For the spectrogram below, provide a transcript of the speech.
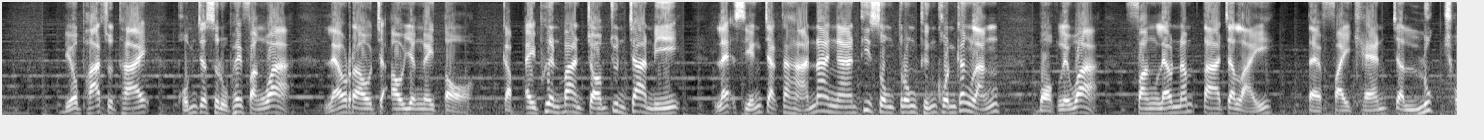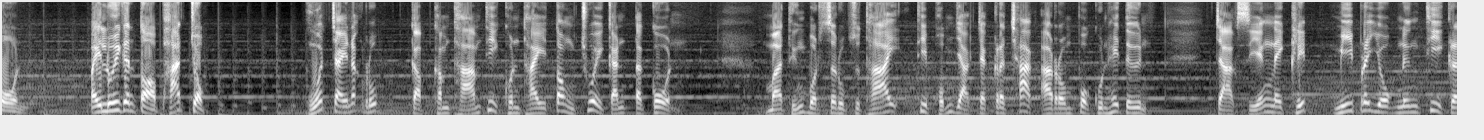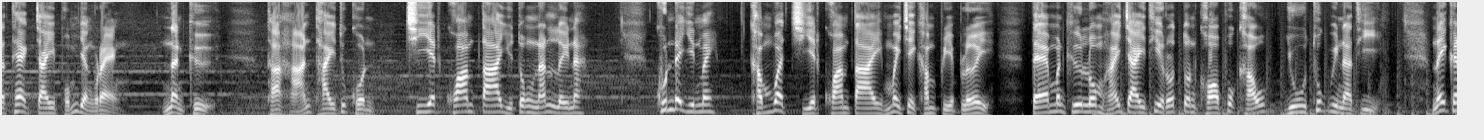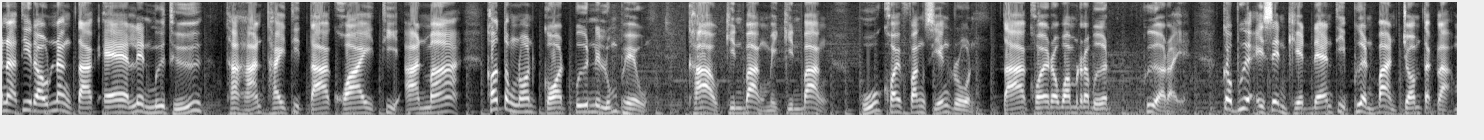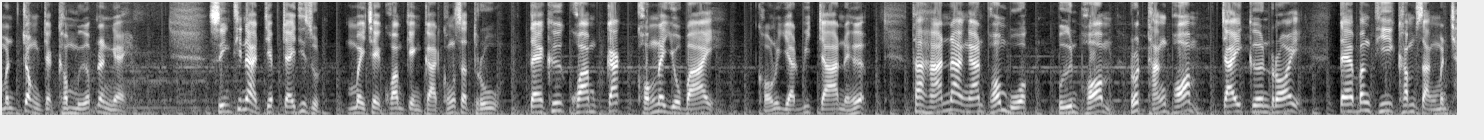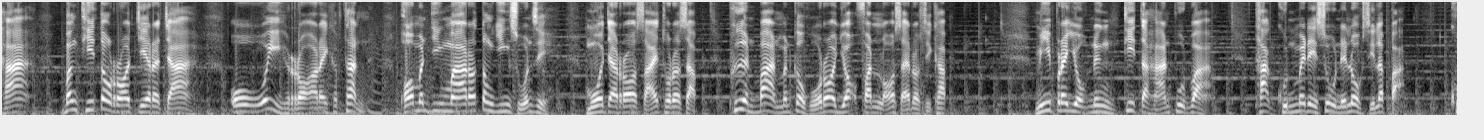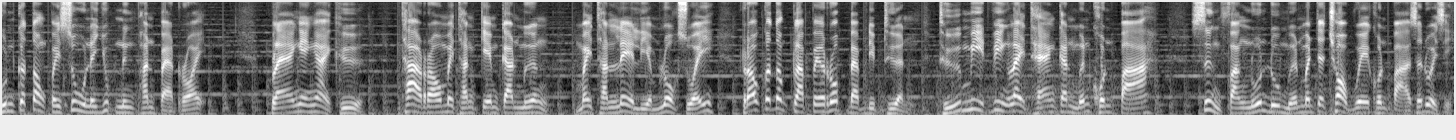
เดี๋ยวพาร์ทสุดท้าย ผมจะสรุปให้ฟังว่า แล้วเราจะเอายังไงต่อ กับไอ้เพื่อนบ้านจอมจุนจ้านนี้ และเสียงจากทหารหน้างานที่ทรงตรงถึงคนข้างหลัง บอกเลยว่า ฟังแล้วน้ำตาจะไหล แต่ไฟแค้นจะลุกโชน ไปลุยกันต่อพาร์ทจบ หัวใจนักรบกับคำถามที่คนไทยต้องช่วยกันตะโกน มาถึงบทสรุปสุดท้ายที่ผมอยากจะกระชากอารมณ์พวกคุณให้ตื่น จากเสียงในคลิปมีประโยคหนึ่งที่กระแทกใจผมอย่างแรง นั่นคือ ทหารไทยทุกคน เฉียดความตายอยู่ตรงนั้นเลยนะ คุณได้ยินไหมคำว่าเฉียดความตายไม่ใช่คำเปรียบเลย แต่มันคือลมหายใจที่รดต้นคอพวกเขาอยู่ทุกวินาที ในขณะที่เรานั่งตากแอร์เล่นมือถือ ทหารไทยที่ตาควายที่อ่านมา เขาต้องนอนกอดปืนในหลุมเพลข้าวกินบ้างไม่กินบ้าง หูคอยฟังเสียงโดรน ตาคอยระวังระเบิดเพื่ออะไร ก็เพื่อไอ้เส้นเขตแดนที่เพื่อนบ้านจอมตะกละมันจ้องจะเขมือบนั่นไง สิ่งที่น่าเจ็บใจที่สุด ไม่ใช่ความเก่งกาจของศัตรู แต่คือความกักของนโยบาย ของอนุญาตวิจารณ์หน่อยเถอะทหารหน้างานพร้อมบวก ปืนพร้อม รถถังพร้อม ใจเกินร้อย แต่บางทีคำสั่งมันช้า บางทีต้องรอเจรจา โอ้ย รออะไรครับท่าน พอมันยิงมาเราต้องยิงสวนสิ มัวจะรอสายโทรศัพท์ เพื่อนบ้านมันก็หัวเราะเยาะฟันหลอสายเราสิครับ มีประโยคหนึ่งที่ทหารพูดว่า ถ้าคุณไม่ได้สู้ในโลกศิลปะ คุณก็ต้องไปสู้ในยุค 1,800 แปลง่าย ๆ คือ ถ้าเราไม่ทันเกมการเมือง ไม่ทันเล่ห์เหลี่ยมโลกสวย เราก็ต้องกลับไปรบแบบดิบเถื่อน ถือมีดวิ่งไล่แทงกันเหมือนคนป่า ซึ่งฝั่งนู้นดูเหมือนมันจะชอบเวคนป่าซะด้วยสิ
